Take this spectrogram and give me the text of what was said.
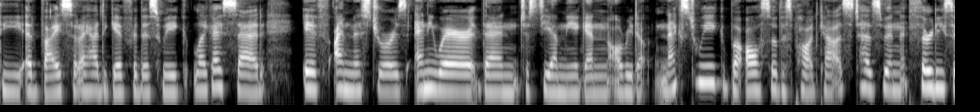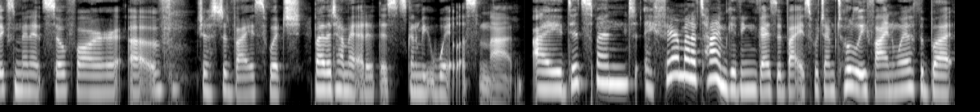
the advice that I had to give for this week. Like I said, if I missed yours anywhere, then just DM me again and I'll read out next week. But also, this podcast has been 36 minutes so far of just advice, which by the time I edit this, it's gonna be way less than that. I did spend a fair amount of time giving you guys advice, which I'm totally fine with with, but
